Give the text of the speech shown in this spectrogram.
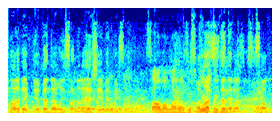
bunları bekliyor. Ben de o insanlara her şeyi vermek zorundayım. Sağ ol Allah razı olsun. Allah Görüşmek sizden üzere. de razı olsun. Sağ olun.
